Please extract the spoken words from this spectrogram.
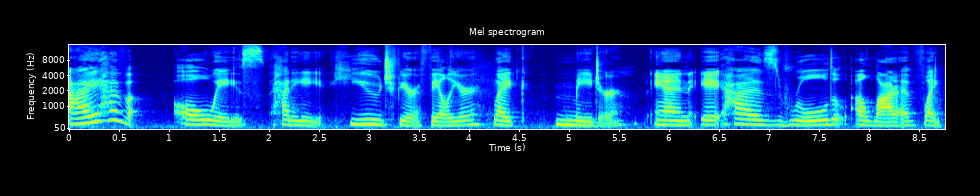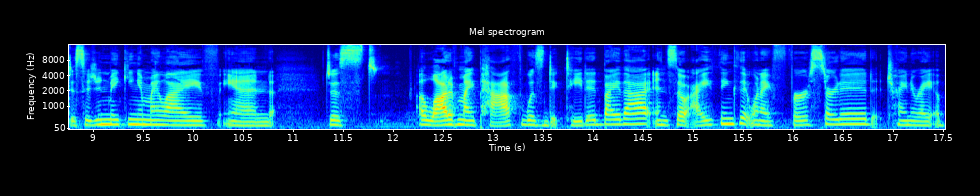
I have always had a huge fear of failure, like mm-hmm. major. And it has ruled a lot of like decision making in my life and just a lot of my path was dictated by that. And so I think that when I first started trying to write a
